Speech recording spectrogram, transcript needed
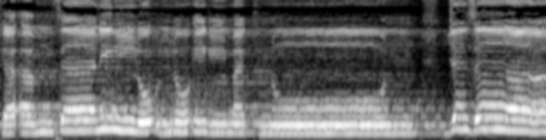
كأمثال اللؤلؤ المكنون جزاء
